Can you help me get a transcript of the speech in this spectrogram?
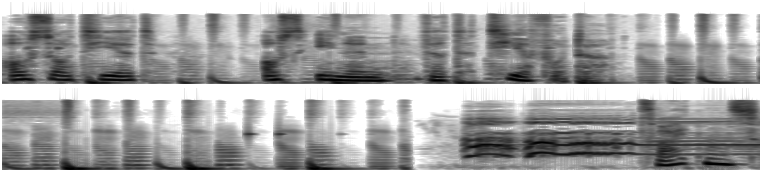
aussortiert, aus ihnen wird Tierfutter. Zweitens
